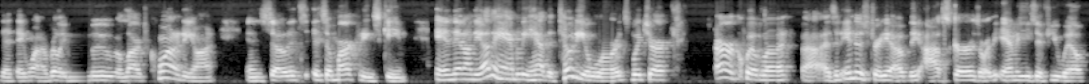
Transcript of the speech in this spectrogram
that they want to really move a large quantity on, and so it's it's a marketing scheme. And then on the other hand, we have the TOTY Awards, which are our equivalent uh, as an industry of the Oscars or the Emmys, if you will.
